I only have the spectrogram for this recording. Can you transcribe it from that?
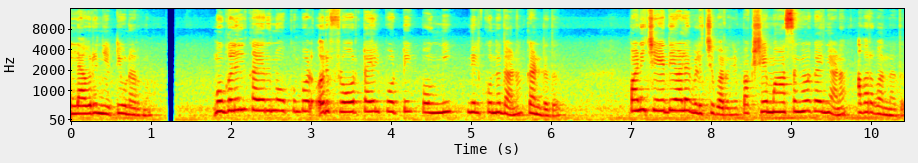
എല്ലാവരും ഞെട്ടി ഉണർന്നു. മുകളിൽ കയറി നോക്കുമ്പോൾ ഒരു ഫ്ലോർ ടൈൽ പൊട്ടി പൊങ്ങി നിൽക്കുന്നതാണ് കണ്ടത്. പണി ചെയ്തയാളെ വിളിച്ചു പറഞ്ഞു. പക്ഷേ മാസങ്ങൾ കഴിഞ്ഞാണ് അവർ വന്നത്.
